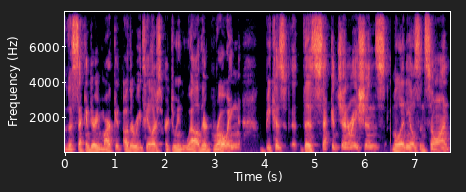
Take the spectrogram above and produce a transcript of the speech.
The secondary market, other retailers are doing well. They're growing because uh, the second generations, millennials and so on,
